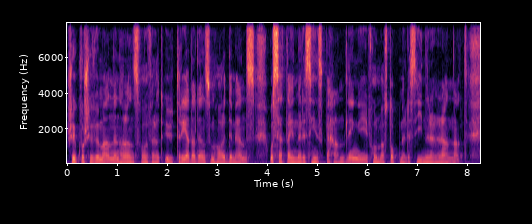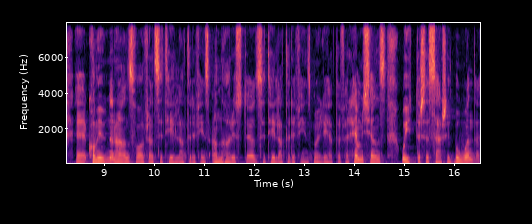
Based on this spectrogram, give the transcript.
Sjukvårdshuvudmannen har ansvar för att utreda den som har demens och sätta in medicinsk behandling i form av stoppmediciner eller annat. Eh, kommunen har ansvar för att se till att det finns anhörigstöd, se till att det finns möjligheter för hemtjänst och ytterst ett särskilt boende.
